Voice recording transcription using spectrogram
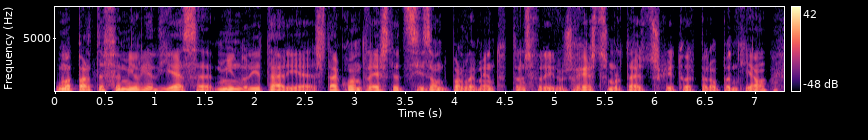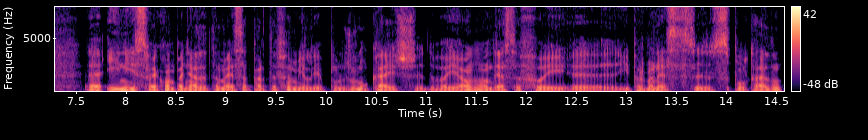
Uma parte da família de essa minoritária está contra esta decisão do Parlamento, transferir os restos mortais do escritor para o Panteão, eh, e nisso é acompanhada também essa parte da família pelos locais de Baião, onde essa foi eh, e permanece sepultado,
